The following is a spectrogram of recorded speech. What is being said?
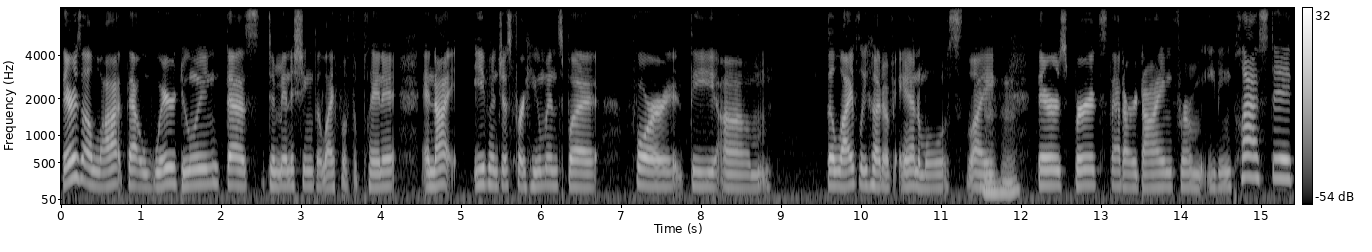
there's a lot that we're doing that's diminishing the life of the planet and not even just for humans but for the um the livelihood of animals. Like mm-hmm. there's birds that are dying from eating plastic.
